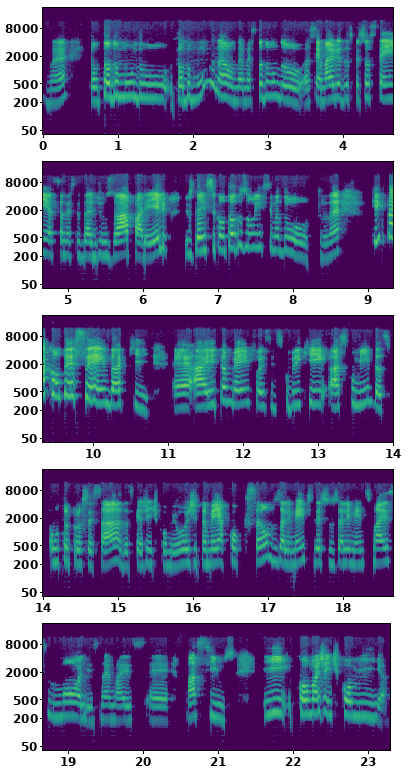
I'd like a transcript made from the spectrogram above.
né? Então todo mundo, todo mundo não, né? Mas todo mundo, assim, a maioria das pessoas tem essa necessidade de usar aparelho e os dentes ficam todos um em cima do outro, né? O que está acontecendo aqui? É, aí também foi se descobrir que as comidas ultraprocessadas que a gente come hoje, também a cocção dos alimentos, desses alimentos mais moles, né, mais é, macios. E como a gente comia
